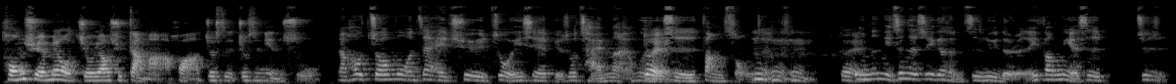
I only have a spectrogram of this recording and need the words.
同学没有就要去干嘛的话，就是就是念书，然后周末再去做一些，比如说采买或者是放松这样子。嗯嗯嗯，对。那你真的是一个很自律的人，一方面也是就是。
